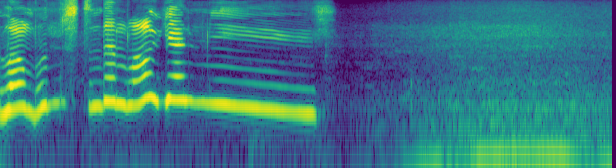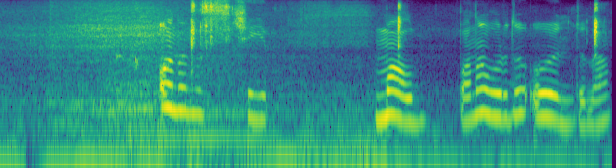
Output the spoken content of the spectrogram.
Lan bunun üstünden lav gelmiş. Ananı sikeyim. Mal bana vurdu o öldü lan.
